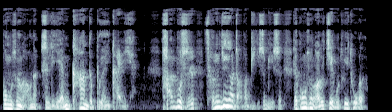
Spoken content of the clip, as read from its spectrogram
公孙敖呢，是连看都不愿意看一眼。韩不时曾经要找他比试比试，这公孙敖都借故推脱了。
